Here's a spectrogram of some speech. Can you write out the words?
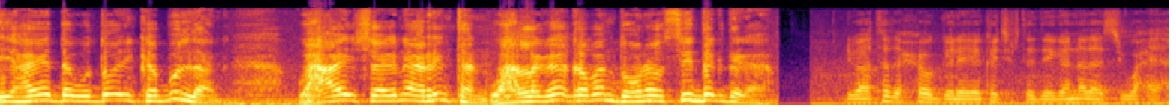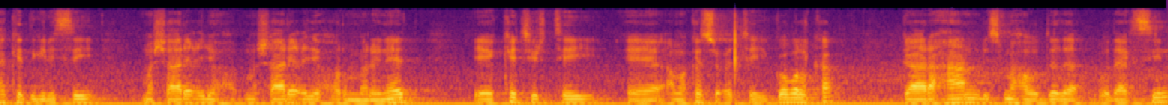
iyo hay'adda waddooyinka puntland waxa ay sheegeen arrintan wax lagaga qaban doono si deg deg ah. Dhibaatada xooggale ee ka jirta deegaanadaasi waxay hakad gelisay mashaariicdii horumarineed ee ka jirtay ama ka socotay gobolka gaar ahaan dhismaha waddada wadaagsin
